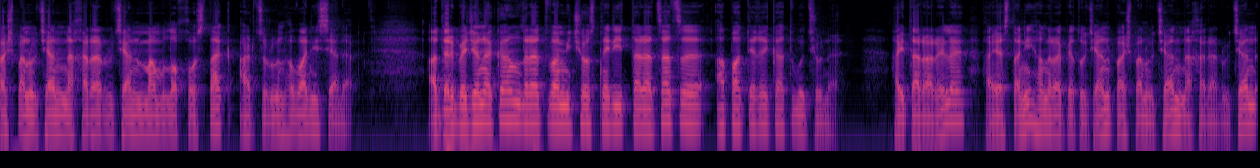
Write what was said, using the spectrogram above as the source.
Պաշտպանության նախարարության մամլոխոսնակ Արծրուն Հովանիսյանը։ Ադրբեջանական լրատվամիջոցների տարածածը ապատեղեկատվություն է հայտարարել է Հայաստանի Հանրապետության Պաշտպանության նախարարության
